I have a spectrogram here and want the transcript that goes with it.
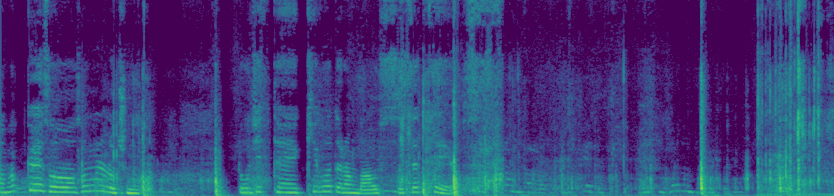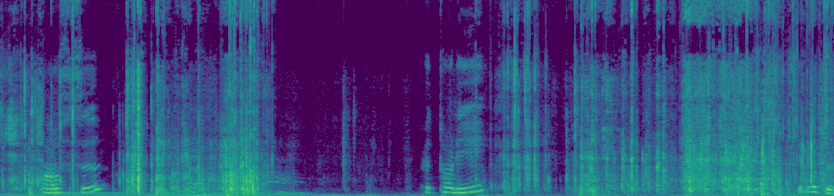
그다음 학교에서 선물로 준 거. 로지텍 키보드랑 마우스 세트예요. 마우스, 배터리, 키보드.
